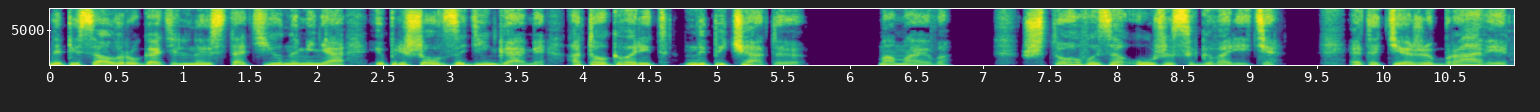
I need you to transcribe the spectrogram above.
Написал ругательную статью на меня и пришел за деньгами, а то, говорит, напечатаю. Мамаева. Что вы за ужасы говорите? Это те же брави.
